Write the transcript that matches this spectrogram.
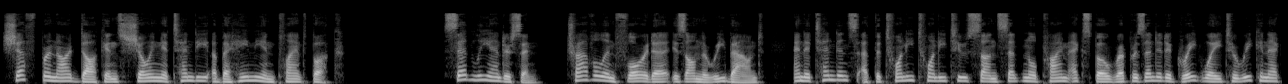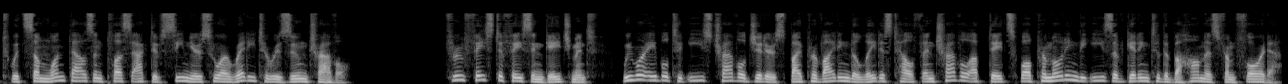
Chef Bernard Dawkins showing attendee a Bahamian plant book. Said Lee Anderson, Travel in Florida is on the rebound, and attendance at the 2022 Sun Sentinel Prime Expo represented a great way to reconnect with some 1,000 plus active seniors who are ready to resume travel. Through face to face engagement, we were able to ease travel jitters by providing the latest health and travel updates while promoting the ease of getting to the Bahamas from Florida.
